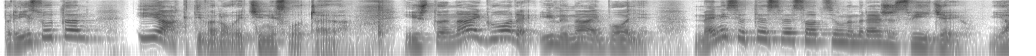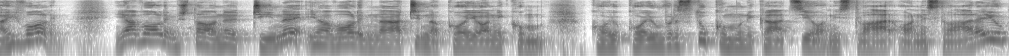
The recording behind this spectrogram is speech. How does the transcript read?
prisutan i aktivan u većini slučajeva. I što je najgore ili najbolje, meni se te sve socijalne mreže sviđaju. Ja ih volim. Ja volim šta one čine, ja volim način na koji oni kom, koju, koju vrstu komunikacije oni stvar, one stvaraju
